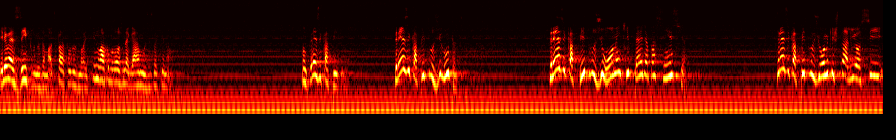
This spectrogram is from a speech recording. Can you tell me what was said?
ele é um exemplo, meus amados, para todos nós. E não há como nós negarmos isso aqui, não. São 13 capítulos. 13 capítulos de lutas. 13 capítulos de um homem que perde a paciência. 13 capítulos de um homem que está ali, ó, se,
